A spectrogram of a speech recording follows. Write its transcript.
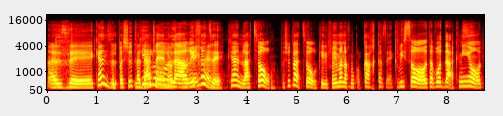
אז אה, כן, זה פשוט כאילו להעריך את זה. כן, לעצור, פשוט לעצור, כי לפעמים אנחנו כל כך כזה כביסות, עבודה, קניות,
